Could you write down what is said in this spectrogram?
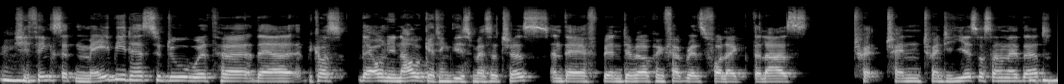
mm-hmm. she thinks that maybe it has to do with her there because they're only now getting these messages and they have been developing fabrials for like the last 10, 20 years or something like that. Mm-hmm.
